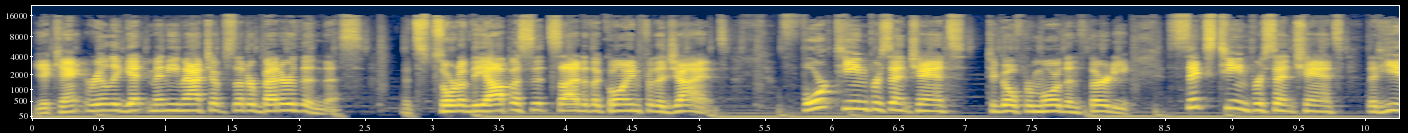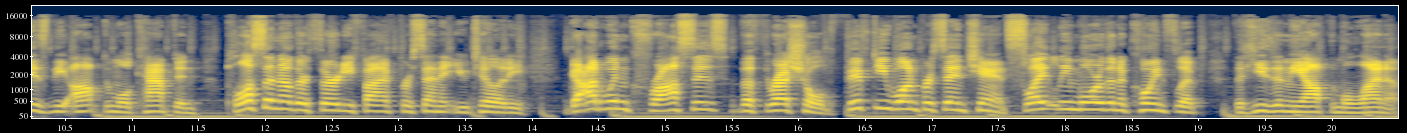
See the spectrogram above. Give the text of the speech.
You can't really get many matchups that are better than this. It's sort of the opposite side of the coin for the Giants. 14% chance to go for more than 30, 16% chance that he is the optimal captain, plus another 35% at utility. Godwin crosses the threshold, 51% chance, slightly more than a coin flip, that he's in the optimal lineup.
